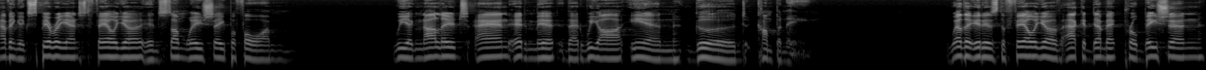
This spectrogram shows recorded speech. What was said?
having experienced failure in some way, shape, or form, we acknowledge and admit that we are in good company. Whether it is the failure of academic probation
